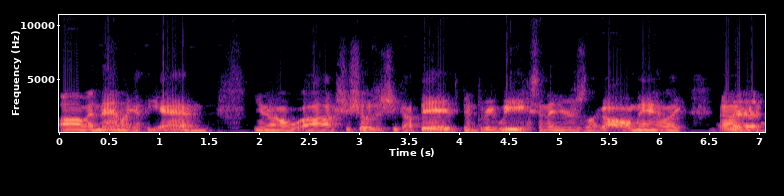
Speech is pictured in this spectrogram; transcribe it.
Um, and then like at the end, you know, uh, she shows that she got bit. It's been three weeks, and then you're just like, oh man, like uh, Yeah.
